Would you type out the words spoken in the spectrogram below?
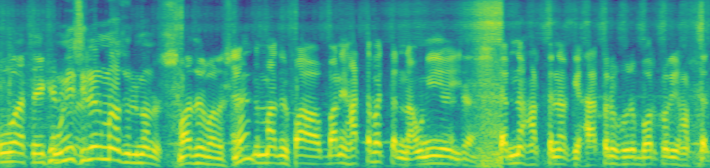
ও আচ্ছা এখানে উনি ছিলেন মাজুল মানুষ। মাজুর মানুষ না? একদম পা মানে হাঁটতে পারতেন না। উনি ওই আচ্ছা। এমনি হাঁটতেন আর কি হাতের উপরে বর করে হাঁটতেন।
